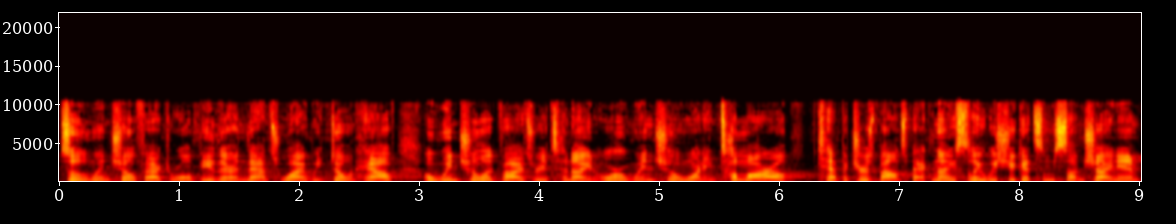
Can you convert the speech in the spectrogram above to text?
so the wind chill factor won't be there, and that's why we don't have a wind chill advisory tonight or a wind chill warning. Tomorrow, temperatures bounce back nicely. We should get some sunshine in.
